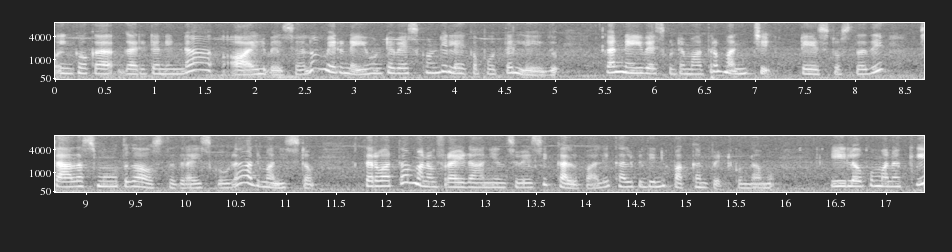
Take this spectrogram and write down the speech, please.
ఇంకొక గరిట నిండా ఆయిల్ వేసాను. మీరు నెయ్యి ఉంటే వేసుకోండి లేకపోతే లేదు. కానీ నెయ్యి వేసుకుంటే మాత్రం మంచి టేస్ట్ వస్తుంది. చాలా స్మూత్గా వస్తుంది రైస్ కూడా అది మన ఇష్టం. తర్వాత మనం ఫ్రైడ్ ఆనియన్స్ వేసి కలపాలి. కలిపి దీన్ని పక్కన పెట్టుకుందాము. ఈలోపు మనకి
